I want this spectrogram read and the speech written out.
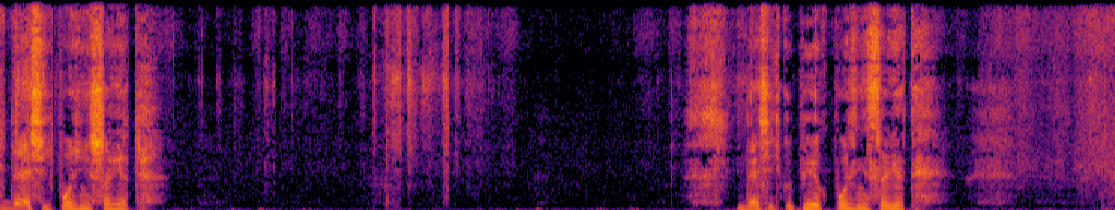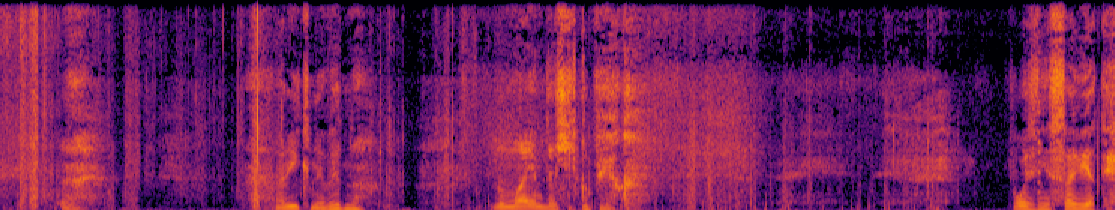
10 поздні совети. Десять копійок поздні совети. Рік не видно. Ну маємо 10 копійок. Поздні совети.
